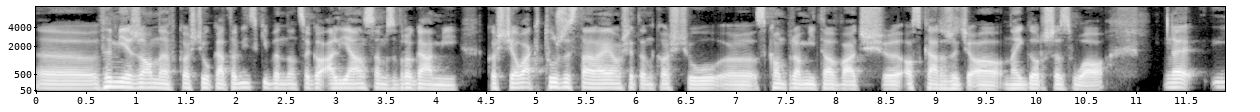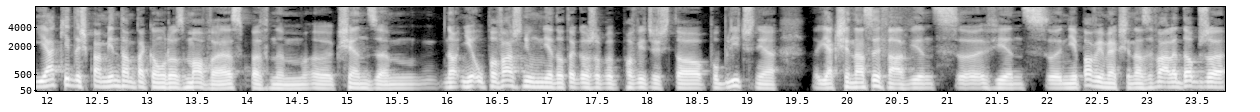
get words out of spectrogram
e, wymierzone w Kościół katolicki, będącego aliansem z wrogami Kościoła, którzy starają się ten Kościół e, skompromitować, e, oskarżyć o najgorsze zło. Ja kiedyś pamiętam taką rozmowę z pewnym księdzem. No, nie upoważnił mnie do tego, żeby powiedzieć to publicznie, jak się nazywa, więc, więc nie powiem, jak się nazywa, ale dobrze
